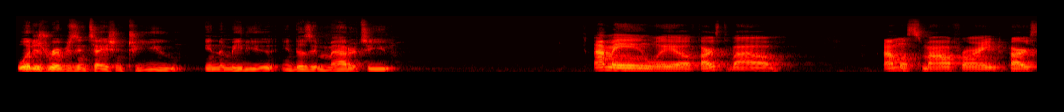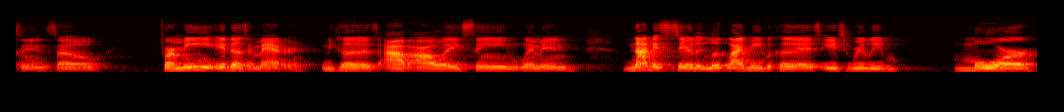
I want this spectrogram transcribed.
what is representation to you in the media, and does it matter to you? I mean, well, first of all, I'm a small framed person, so for me, it doesn't matter because I've always seen women not necessarily look like me because it's really more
